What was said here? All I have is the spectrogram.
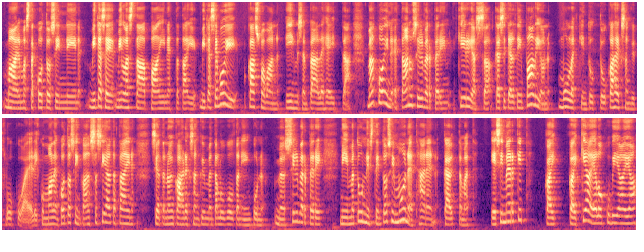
maailmasta kotoisin, niin mitä se, millaista painetta tai mitä se voi kasvavan ihmisen päälle heittää. Mä koin, että Anu Silverperin kirjassa käsiteltiin paljon mullekin tuttuu 80-lukua, eli kun mä olen kotosin kanssa sieltä päin, sieltä noin 80-luvulta niin kuin myös Silverperi, niin mä tunnistin tosi monet hänen käyttämät esimerkit, kaikkia elokuvia ja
